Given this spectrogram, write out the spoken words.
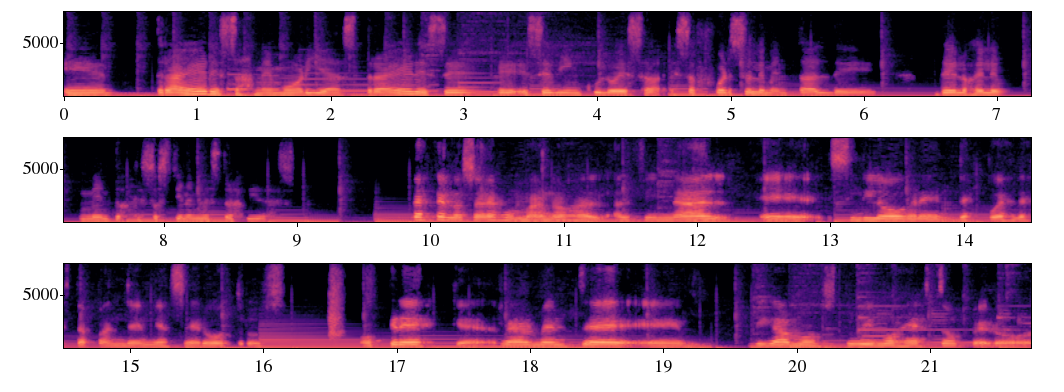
eh, traer esas memorias, traer ese, ese vínculo, esa, esa fuerza elemental de, de los elementos que sostienen nuestras vidas. ¿Crees que los seres humanos al, al final eh, sí logren después de esta pandemia ser otros? ¿O crees que realmente, eh, digamos, tuvimos esto, pero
